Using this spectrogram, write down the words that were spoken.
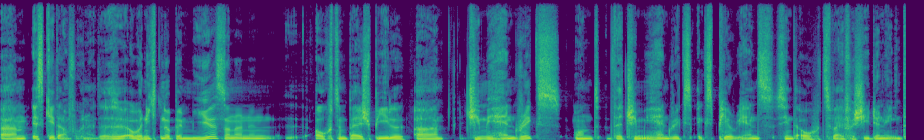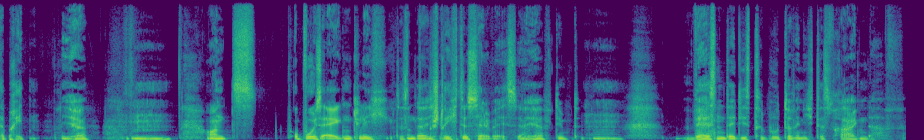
Ähm, es geht einfach nicht. Also, aber nicht nur bei mir, sondern auch zum Beispiel äh, Jimi Hendrix und The Jimi Hendrix Experience sind auch zwei verschiedene Interpreten. Ja. Mhm. Und obwohl es eigentlich das unterm Strich dasselbe ist. Ja, ja stimmt. Mhm. Wer ist denn der Distributor, wenn ich das fragen darf?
